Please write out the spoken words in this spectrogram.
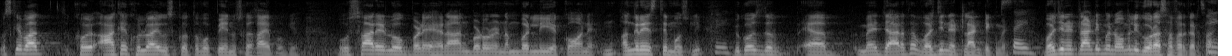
उसके बाद आँखें खुलवाई उसको तो वो पेन उसका गायब हो गया। वो सारे लोग बड़े हैरान बड़ों ने नंबर लिए कौन है? अंग्रेज़ थे मोस्टली बिकॉज़ द मैं जा रहा था वर्जिन एटलांटिक में। वर्जिन एटलांटिक में नॉर्मली गोरा सफ़र करता है।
